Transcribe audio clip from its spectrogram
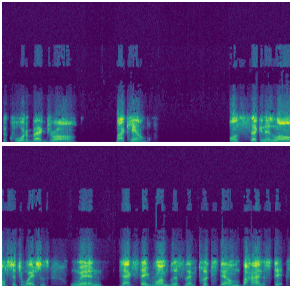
the quarterback draw by Campbell on second and long situations when Jackson State run blitzes and puts them behind the sticks.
